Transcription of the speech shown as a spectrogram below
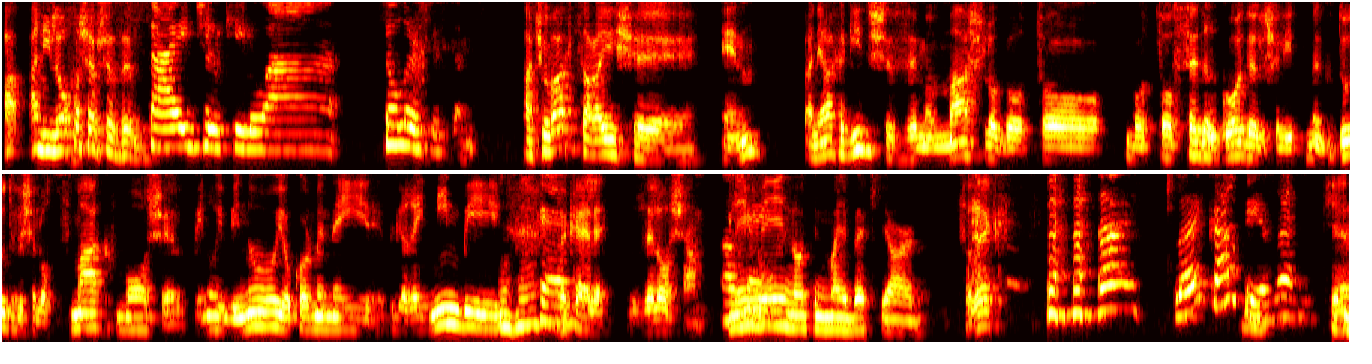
א- אני לא חושב שזה, side של כאילו ה-solar systems. התשובה הקצרה היא שאין, אני רק אגיד שזה ממש לא באותו, באותו סדר גודל של התנגדות ושל עוצמה כמו של פינוי בינוי או כל מיני אתגרי נימבי כן. וכאלה, זה לא שם. אוקיי. נימי not in my backyard. צודק? לא הכרתי יפה. כן.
